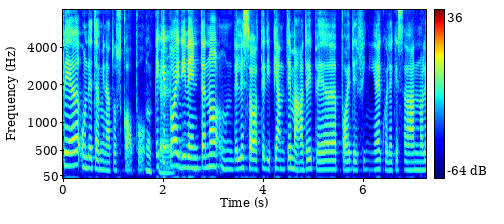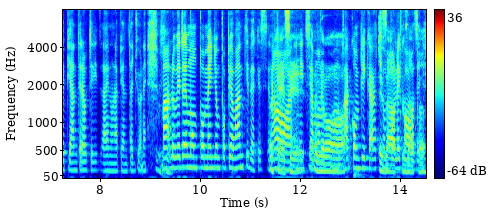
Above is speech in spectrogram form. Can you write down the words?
per un determinato scopo okay. e che poi diventano delle sorte di piante madri per poi definire quelle che saranno le piante da utilizzare in una piantagione. Ma lo vedremo un po' meglio un po' più avanti perché sennò okay, sì. iniziamo Andiamo... a complicarci esatto, un po' le esatto. cose. Esatto.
